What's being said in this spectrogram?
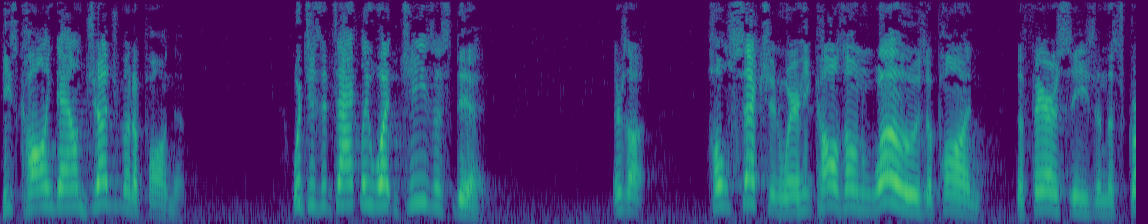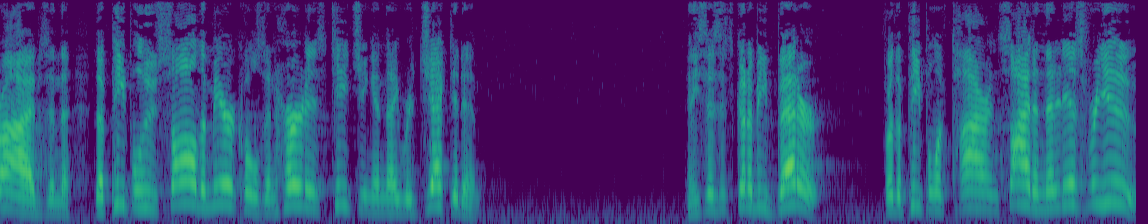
He's calling down judgment upon them, which is exactly what Jesus did. There's a whole section where he calls on woes upon the Pharisees and the scribes and the, the people who saw the miracles and heard his teaching and they rejected him. And he says it's going to be better for the people of Tyre and Sidon than it is for you.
